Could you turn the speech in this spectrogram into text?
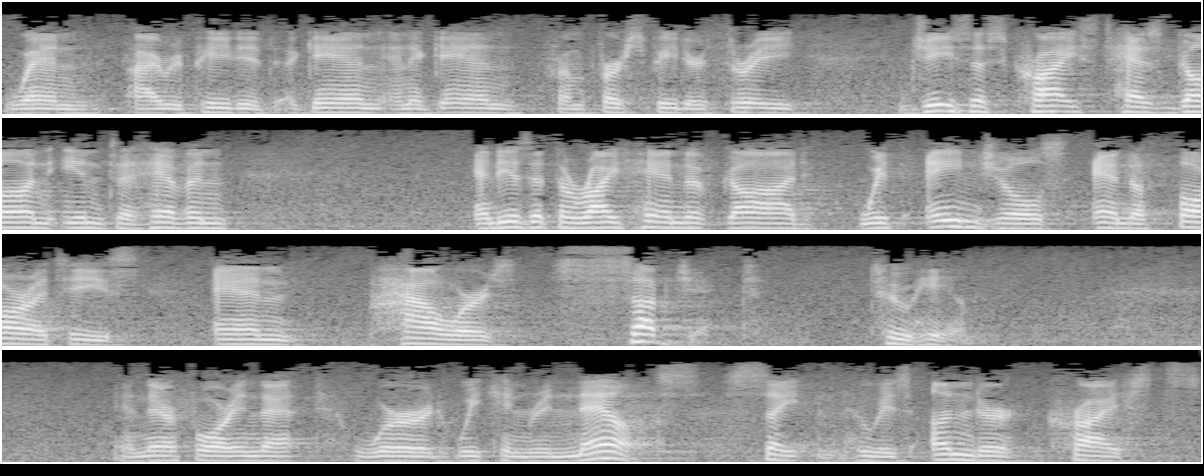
when I repeated again and again from 1 Peter 3 Jesus Christ has gone into heaven and is at the right hand of God with angels and authorities and powers subject to him. And therefore, in that word, we can renounce Satan who is under Christ's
